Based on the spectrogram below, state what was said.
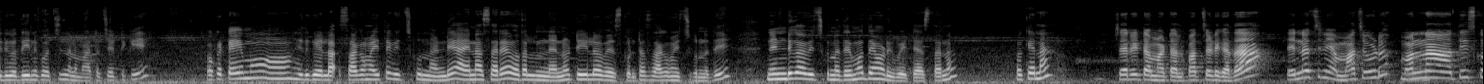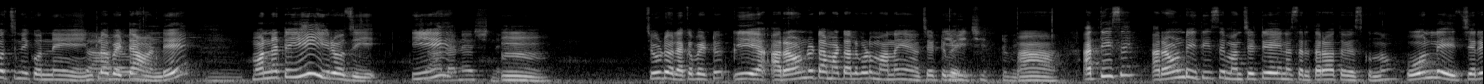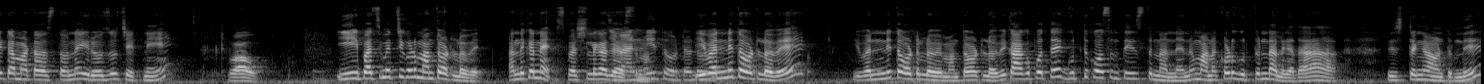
ఇదిగో దీనికి వచ్చిందనమాట చెట్టుకి. ఒకటేమో ఇదిగో ఇలా సగం అయితే విచ్చుకుందండి. అయినా సరే వదలను నేను టీలో వేసుకుంటా సగం ఇచ్చుకున్నది నిండుగా విచ్చుకున్నదేమో దేవుడికి పెట్టేస్తాను. ఓకేనా? చెర్రీ టమాటాలు పచ్చడి కదా? ఎన్ని వచ్చినాయి అమ్మా చూడు? మొన్న తీసుకొచ్చినాయి కొన్ని ఇంట్లో పెట్టామండి. మొన్నటి ఈరోజు ఈ. చూడు లెక్క పెట్టు. ఈ రౌండ్ టమాటాలు కూడా మన చెట్టు అది తీసి ఆ రౌండ్ ఇది తీసి మన చెట్టు అయినా సరే తర్వాత వేసుకుందాం. ఓన్లీ చెర్రీ టమాటాస్తోనే ఈరోజు చట్నీ. వావ్. ఈ పచ్చిమిర్చి కూడా మన తోటలోవే. అందుకనే స్పెషల్గా తోటలో ఇవన్నీ తోటలోవే. ఇవన్నీ తోటలోవే మన తోటలోవి కాకపోతే గుర్తు కోసం తీస్తున్నాను నేను. మనకు కూడా గుర్తుండాలి కదా. ఇష్టంగా ఉంటుంది.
